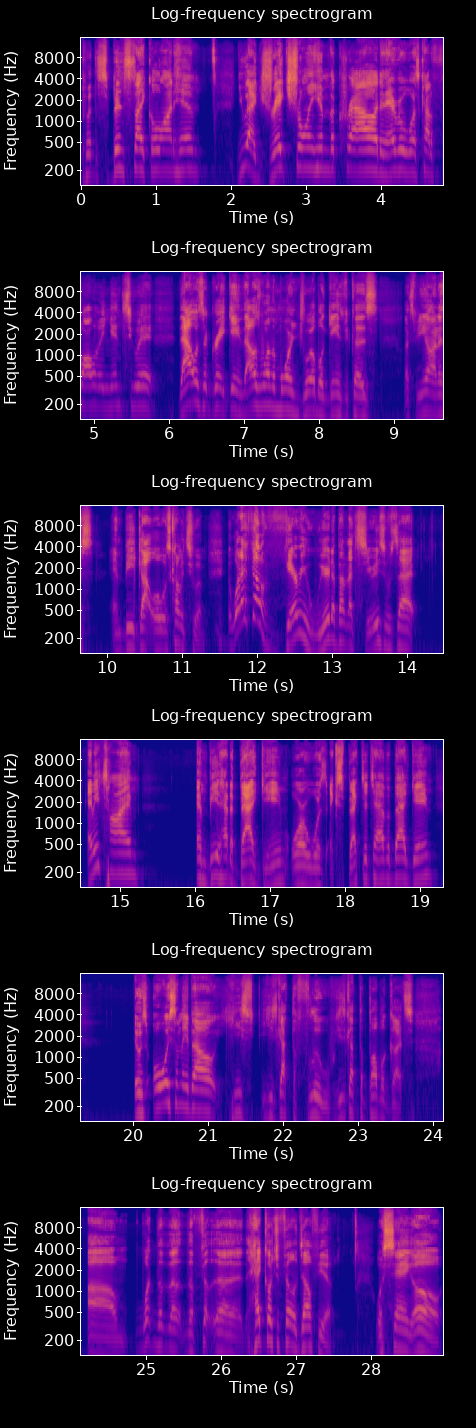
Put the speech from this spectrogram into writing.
put the spin cycle on him. You had Drake trolling him the crowd, and everyone was kind of following into it. That was a great game. That was one of the more enjoyable games because, let's be honest, Embiid got what was coming to him. And what I found very weird about that series was that anytime Embiid had a bad game or was expected to have a bad game, it was always something about he's he's got the flu, he's got the bubble guts. Um, what the the the, the head coach of Philadelphia was saying, "Oh,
